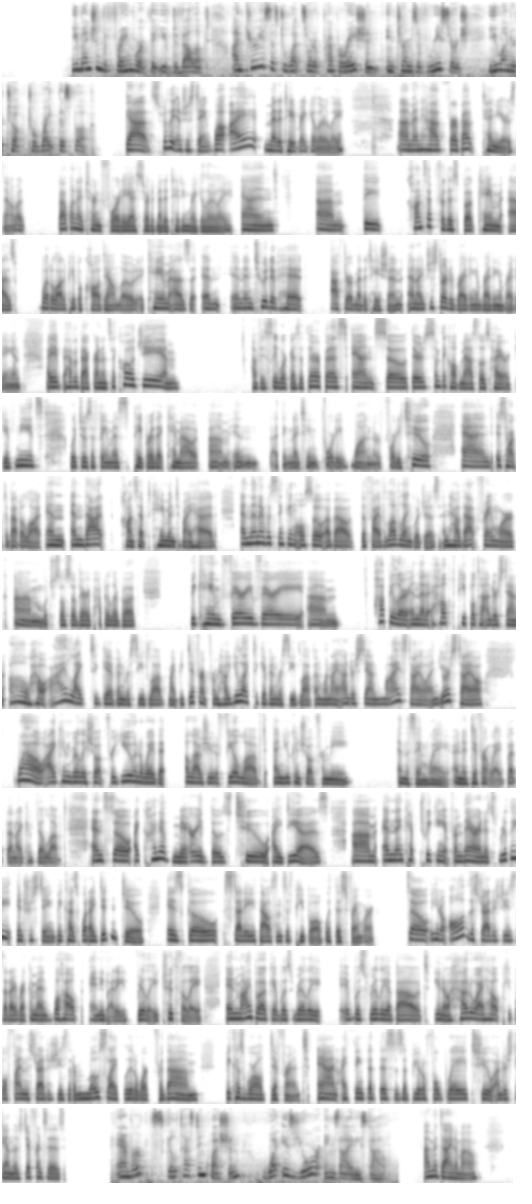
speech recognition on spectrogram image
you mentioned the framework that you've developed. I'm curious as to what sort of preparation in terms of research you undertook to write this book. Yeah, it's really interesting. Well, I meditate regularly um, and have for about 10 years now. But about when I turned 40, I started meditating regularly. And um, the concept for this book came as what a lot of people call download. It came as an, an intuitive hit after a meditation. And I just started writing and writing and writing. And I have a background in psychology. and obviously work as a therapist. And so there's something called Maslow's hierarchy of needs, which was a famous paper that came out um, in, I think, 1941 or 42 and is talked about a lot. And, and that concept came into my head. And then I was thinking also about the five love languages and how that framework, um, which is also a very popular book, became very, very um, popular in that it helped people to understand, oh, how I like to give and receive love might be different from how you like to give and receive love. And when I understand my style and your style, wow, I can really show up for you in a way that allows you to feel loved and you can show up for me in the same way, in a different way, but then I can feel loved. And so I kind of married those two ideas um, and then kept tweaking it from there. And it's really interesting because what I didn't do is go study thousands of people with this framework. So, you know, all of the strategies that I recommend will help anybody, really, truthfully. In my book, it was really it was really about, you know, how do I help people find the strategies that are most likely to work for them because we're all different. And I think that this is a beautiful way to understand those differences. Amber, skill testing question. What is your anxiety style? I'm a dynamo,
